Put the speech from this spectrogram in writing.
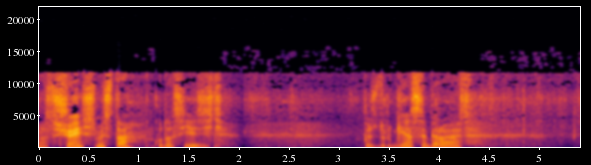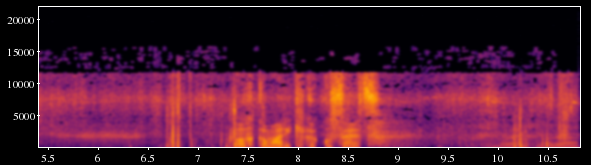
У нас еще есть места, куда съездить. Пусть другие собирают. Ох, комарики как кусаются. Комарики, да.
